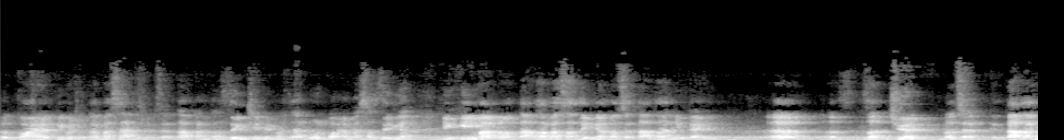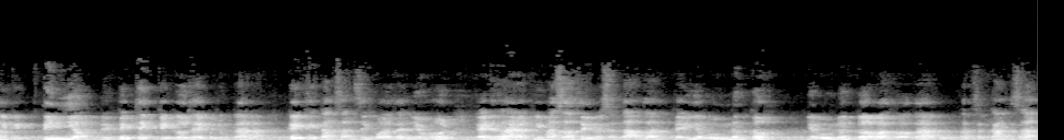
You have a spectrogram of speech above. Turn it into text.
được coi là khi mà chúng ta massage thì tạo cảm giác dính trên bề mặt da luôn gọi là massage dính á. Thì khi mà nó tạo ra massage dính nó sẽ tạo ra những cái ờ, ờ, uh, dẫn truyền nó sẽ tạo ra những cái tín hiệu để kích thích cái cơ thể của chúng ta là kích thích tăng sản sinh collagen nhiều hơn. Cái thứ hai là khi massage dính nó sẽ tạo ra cái hiệu ứng nâng cơ hiệu ứng nâng cơ và do da của chúng ta sẽ căng sáng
